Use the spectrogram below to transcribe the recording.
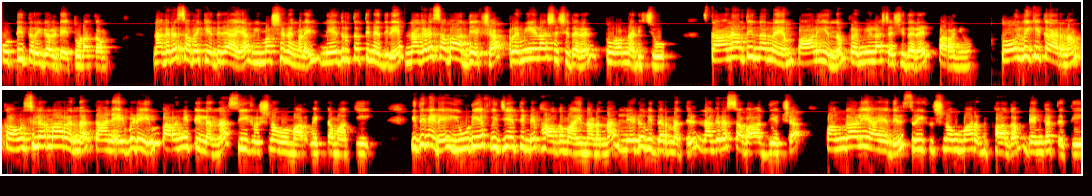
പൊട്ടിത്തെറികളുടെ തുടക്കം. നഗരസഭയ്ക്കെതിരായ വിമർശനങ്ങളിൽ നേതൃത്വത്തിനെതിരെ നഗരസഭാ അധ്യക്ഷ പ്രമീള ശശിധരൻ തുറന്നടിച്ചു. സ്ഥാനാർത്ഥി നിർണയം പാളിയെന്നും പ്രമീള ശശിധരൻ പറഞ്ഞു. തോൽവിക്ക് കാരണം കൗൺസിലർമാർ എന്ന് താൻ എവിടെയും പറഞ്ഞിട്ടില്ലെന്ന് സി കൃഷ്ണകുമാർ വ്യക്തമാക്കി. ഇതിനിടെ യു ഡി എഫ് വിജയത്തിന്റെ ഭാഗമായി നടന്ന ലഡു വിതരണത്തിൽ നഗരസഭ അധ്യക്ഷ പങ്കാളിയായതിൽ ശ്രീ കൃഷ്ണകുമാർ വിഭാഗം രംഗത്തെത്തി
